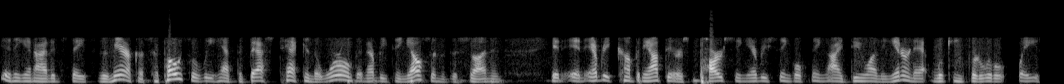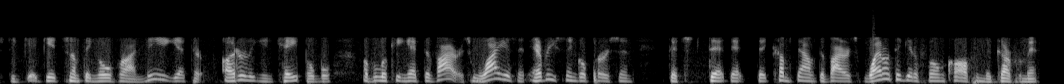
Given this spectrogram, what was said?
in the United States of America? Supposedly we have the best tech in the world and everything else under the sun, and it, and every company out there is parsing every single thing I do on the internet, looking for little ways to get, get something over on me. Yet they're utterly incapable of looking at the virus. Why isn't every single person that's that that that comes down with the virus? Why don't they get a phone call from the government?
